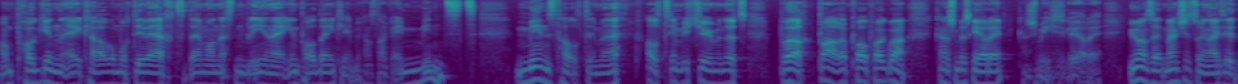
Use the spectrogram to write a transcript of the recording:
om Poggen er klar og motivert. Det må nesten bli en egen pod, egentlig. Vi kan snakke i minst minst halvtime, halvtime 20 minutter bare på Pogba. Kanskje vi skal gjøre det, kanskje vi ikke skal gjøre det. Uansett, Manchester United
